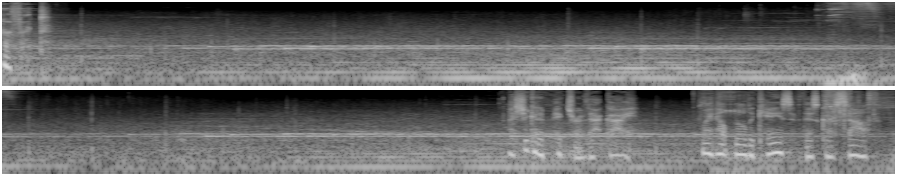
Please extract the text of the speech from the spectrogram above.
Perfect. I should get a picture of that guy. Might help build a case if this goes south.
